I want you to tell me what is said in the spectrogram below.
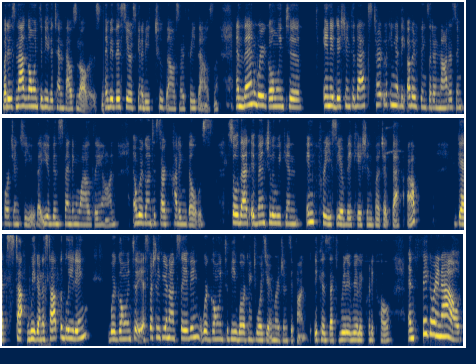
but it's not going to be the $10,000. Maybe this year it's going to be 2,000 or 3,000. And then we're going to in addition to that, start looking at the other things that are not as important to you that you've been spending wildly on. And we're going to start cutting those so that eventually we can increase your vacation budget back up get stop we're going to stop the bleeding. We're going to especially if you're not saving we're going to be working towards your emergency fund because that's really really critical. And figuring out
